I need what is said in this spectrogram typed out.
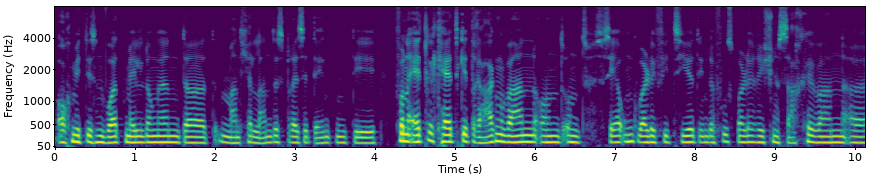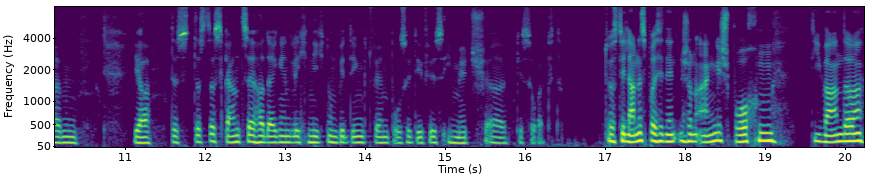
auch mit diesen Wortmeldungen der, mancher Landespräsidenten, die von Eitelkeit getragen waren und, und sehr unqualifiziert in der fußballerischen Sache waren. Ähm, ja, das, das, das Ganze hat eigentlich nicht unbedingt für ein positives Image äh, gesorgt. Du hast die Landespräsidenten schon angesprochen die waren da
